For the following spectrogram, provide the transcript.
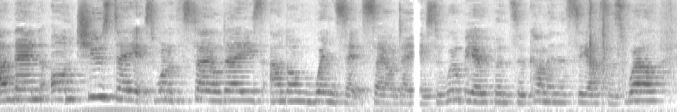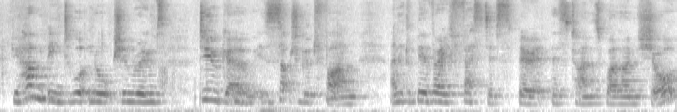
And then on Tuesday, it's one of the sale days, and on Wednesday, it's sale day. So we'll be open, so come in and see us as well. If you haven't been to Wotton Auction Rooms, do go. It's such a good fun, and it'll be a very festive spirit this time as well, I'm sure.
